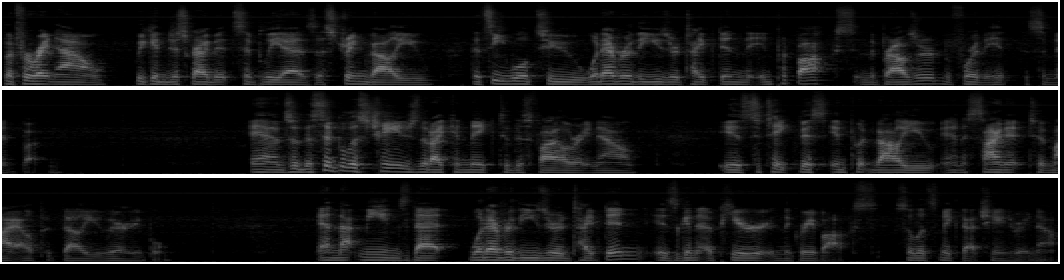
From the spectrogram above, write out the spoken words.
But for right now, we can describe it simply as a string value that's equal to whatever the user typed in the input box in the browser before they hit the submit button. And so the simplest change that I can make to this file right now is to take this input value and assign it to my output value variable. And that means that whatever the user typed in is going to appear in the gray box. So let's make that change right now.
